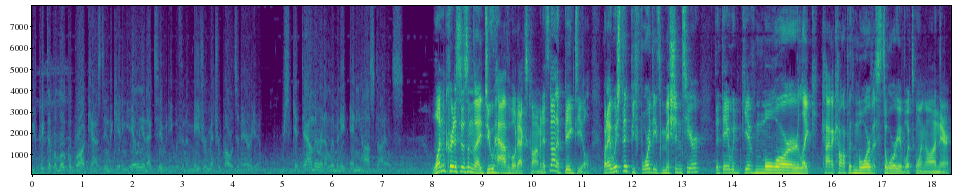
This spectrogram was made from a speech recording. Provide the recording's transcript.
We've picked up a local broadcast indicating alien activity within a major metropolitan area. We should get down there and eliminate any hostiles. One criticism that I do have about XCOM, and it's not a big deal, but I wish that before these missions here, that they would give more, like, kind of come up with more of a story of what's going on there.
